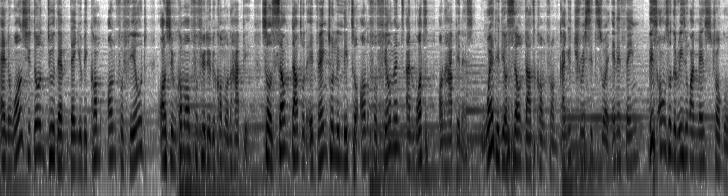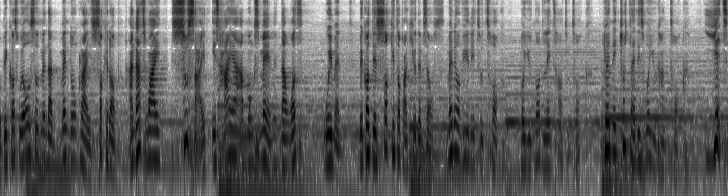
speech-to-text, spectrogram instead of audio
And once you don't do them, then you become unfulfilled once you become unfulfilled, you become unhappy. So self doubt will eventually lead to unfulfillment and what? Unhappiness. Where did your self doubt come from? Can you trace it to anything? This is also the reason why men struggle because we also meant that men don't cry, suck it up. And that's why suicide is higher amongst men than what? Women. Because they suck it up and kill themselves. Many of you need to talk, but you've not learned how to talk. You're in a church like this where you can talk, yet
